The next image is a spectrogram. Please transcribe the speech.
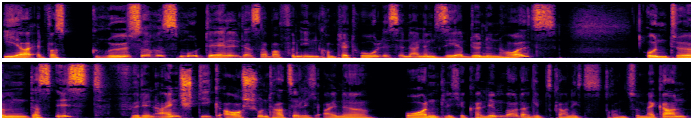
eher etwas größeres Modell, das aber von innen komplett hohl ist, in einem sehr dünnen Holz. Und ähm, das ist für den Einstieg auch schon tatsächlich eine ordentliche Kalimba. Da gibt's gar nichts dran zu meckern.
